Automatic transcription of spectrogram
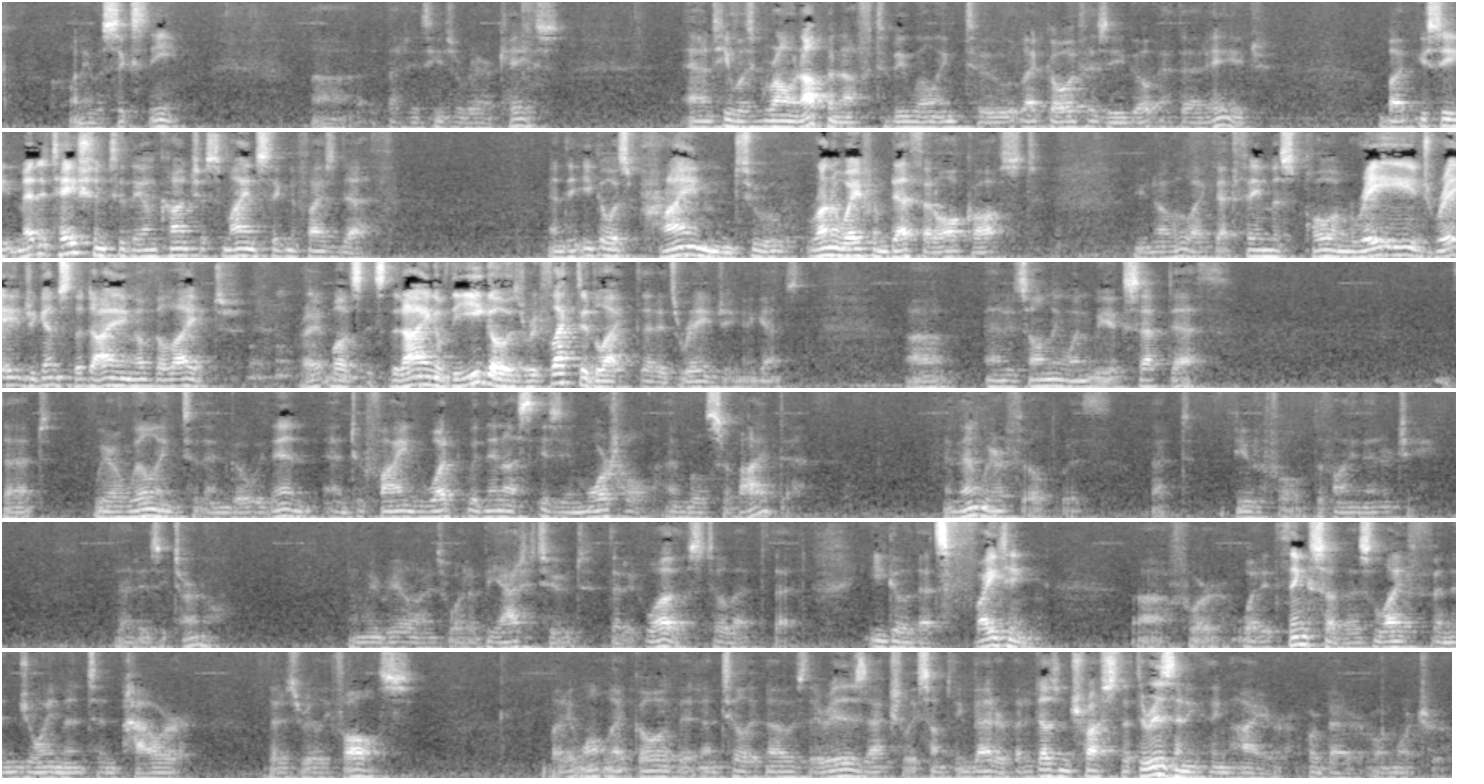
when he was 16. Uh, but he's a rare case. And he was grown up enough to be willing to let go of his ego at that age. But you see, meditation to the unconscious mind signifies death. And the ego is primed to run away from death at all cost. You know, like that famous poem, Rage, Rage Against the Dying of the Light. Right? Well, it's, it's the dying of the ego's reflected light that it's raging against. Uh, it's only when we accept death that we are willing to then go within and to find what within us is immortal and will survive death. And then we are filled with that beautiful divine energy that is eternal. And we realize what a beatitude that it was till that, that ego that's fighting uh, for what it thinks of as life and enjoyment and power that is really false. But it won't let go of it until it knows there is actually something better, but it doesn't trust that there is anything higher or better or more true.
